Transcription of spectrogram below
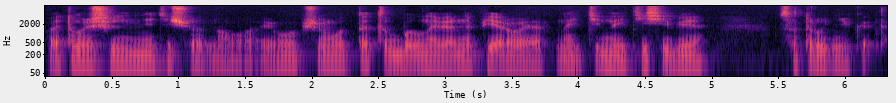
Поэтому решили нанять еще одного. И, в общем, вот это было, наверное, первое, найти, найти себе сотрудника. Это,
